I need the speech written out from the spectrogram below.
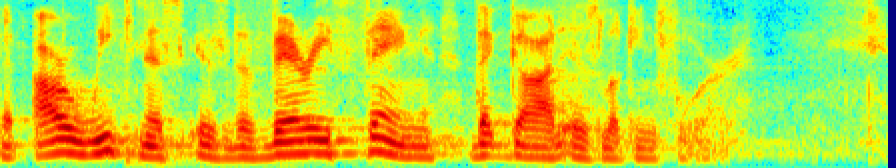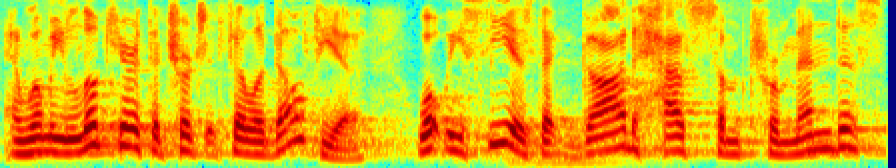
that our weakness is the very thing that God is looking for. And when we look here at the church at Philadelphia, what we see is that God has some tremendous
